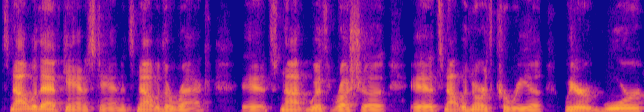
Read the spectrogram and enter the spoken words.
It's not with Afghanistan. It's not with Iraq. It's not with Russia. It's not with North Korea. We are at war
